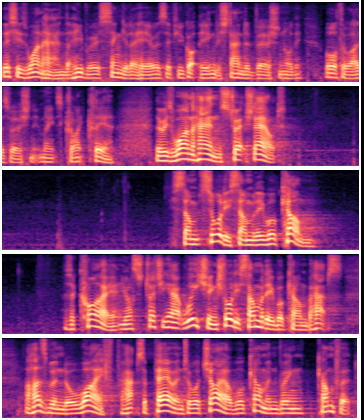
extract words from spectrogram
this is one hand. The Hebrew is singular here, as if you've got the English Standard Version or the Authorized Version, it makes quite clear. There is one hand stretched out some, surely somebody will come. There's a cry, you're stretching out, reaching, surely somebody will come. Perhaps a husband or wife, perhaps a parent or a child will come and bring comfort.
